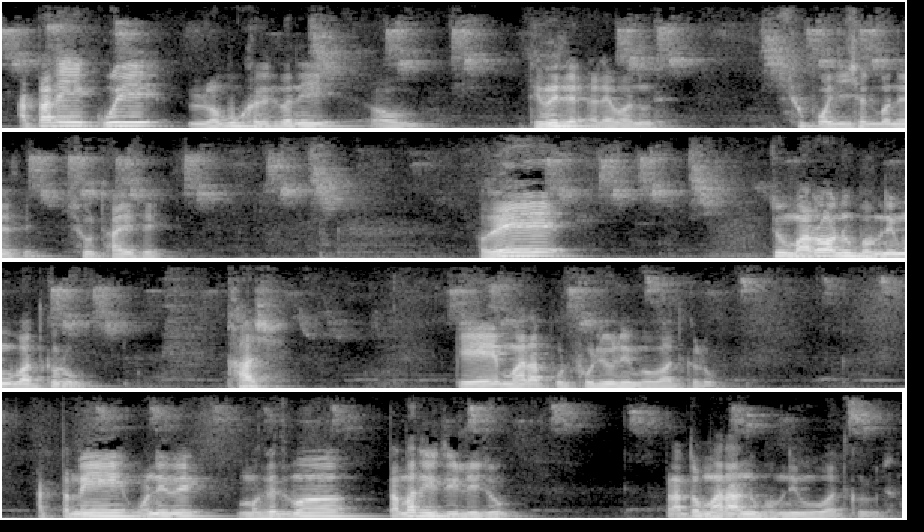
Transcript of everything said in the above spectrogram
અત્યારે કોઈ લોબુ ખરીદવાની ધીમે રહેવાનું છે. શું પોઝિશન બને છે? શું થાય છે? હવે જો મારો અનુભવની હું વાત કરું, ખાસ કે મારા પોર્ટફોલિયોની હું વાત કરું, આ તમે ઓને મગજમાં તમારી રીતે લીધું. પણ આ તો મારા અનુભવની હું વાત કરું છું.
